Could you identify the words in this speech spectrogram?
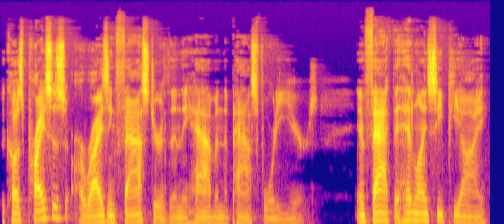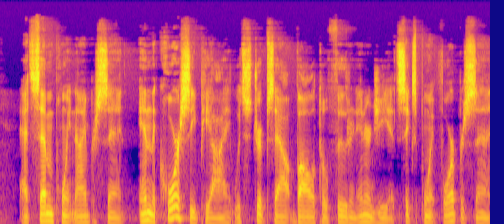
Because prices are rising faster than they have in the past 40 years. In fact, the headline CPI at 7.9% and the core CPI, which strips out volatile food and energy, at 6.4%,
